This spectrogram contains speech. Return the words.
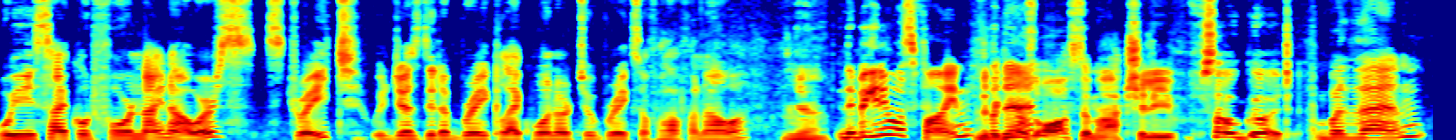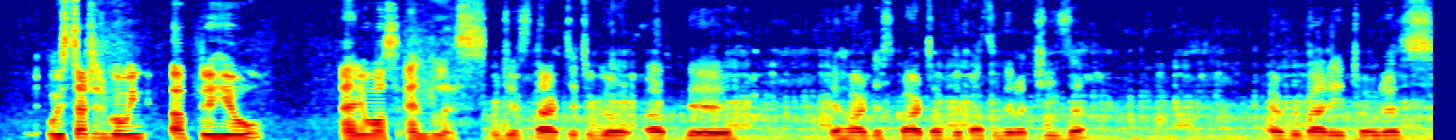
we cycled for nine hours straight. We just did a break, like one or two breaks of half an hour. Yeah. The beginning was fine, The but beginning then was awesome, actually. So good. but then we started going up the hill, and it was endless. We just started to go up the the hardest part of the Passo della Cisa. Everybody told us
